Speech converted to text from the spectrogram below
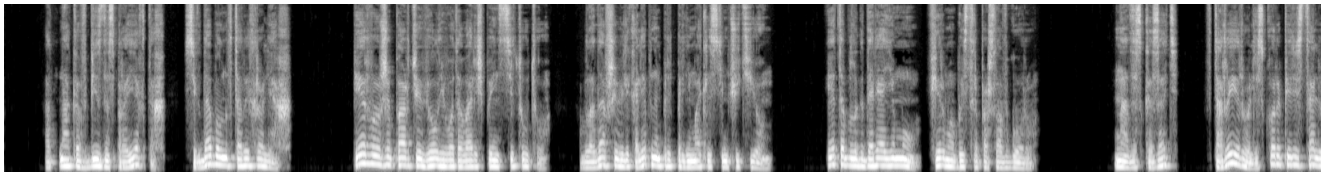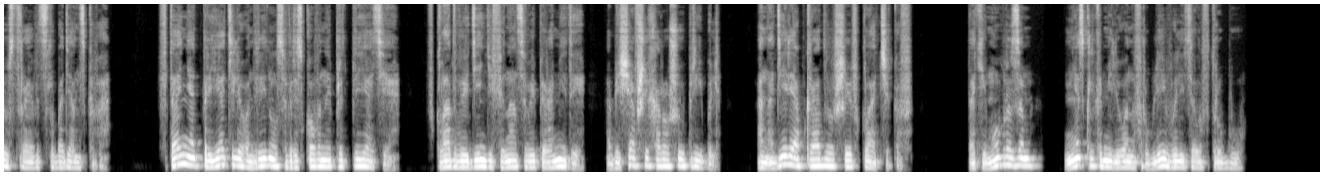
Однако в бизнес-проектах всегда был на вторых ролях. Первую же партию вел его товарищ по институту, обладавший великолепным предпринимательским чутьем. Это благодаря ему фирма быстро пошла в гору. Надо сказать, вторые роли скоро перестали устраивать Слободянского. Втайне от приятелей он ринулся в рискованные предприятия, вкладывая деньги в финансовые пирамиды, обещавшие хорошую прибыль, а на деле обкрадывавшие вкладчиков. Таким образом, несколько миллионов рублей вылетело в трубу.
